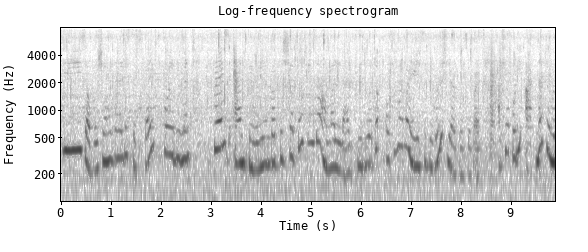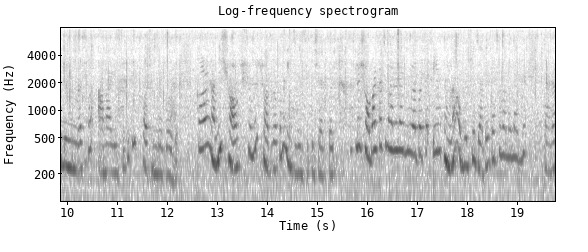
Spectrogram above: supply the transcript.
প্লিজ অবশ্যই আমার চ্যানেলটি সাবস্ক্রাইব করে দিবেন। ফ্রেন্ডস অ্যান্ড ফ্যামিলি মেম্বারদের সাথেও কিন্তু আমার লাইভ ভিডিওটা অথবা আমার রেসিপিগুলো শেয়ার করতে পারে আশা করি আপনার ফ্যামিলি মেম্বার্সও আমার রেসিপিটি পছন্দ করবে। কারণ আমি সবসময় সব রকমের ইজি রেসিপি শেয়ার করি। আসলে সবার কাছে ভালো লাগবে ব্যাপারটা এরকম না, অবশ্যই যাদের কাছে ভালো লাগবে তারা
